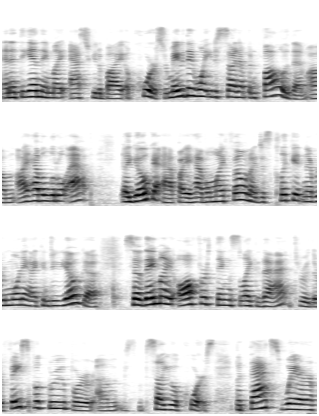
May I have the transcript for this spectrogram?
And at the end, they might ask you to buy a course, or maybe they want you to sign up and follow them. Um, I have a little app a yoga app I have on my phone. I just click it and every morning I can do yoga. So they might offer things like that through their Facebook group or um, sell you a course. But that's where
